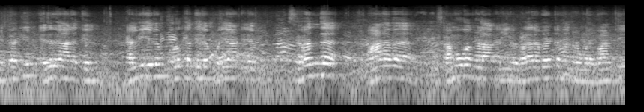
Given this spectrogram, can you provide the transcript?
பின்பற்றி எதிர்காலத்தில் கல்வியிலும் ஒழுக்கத்திலும் விளையாட்டிலும் சிறந்த மாணவ சமூகங்களாக நீங்கள் வளர வேண்டும் என்று உங்களை வாழ்த்தி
